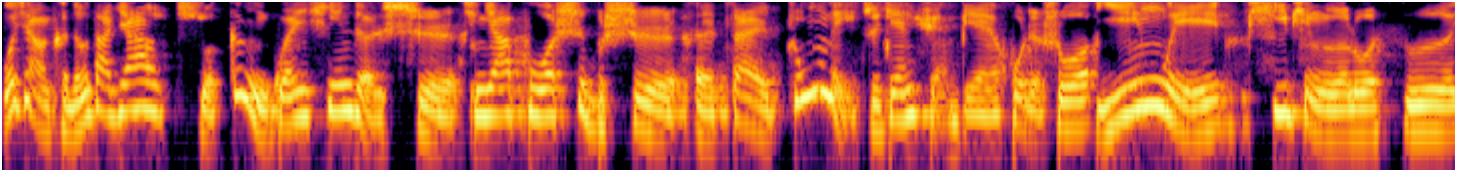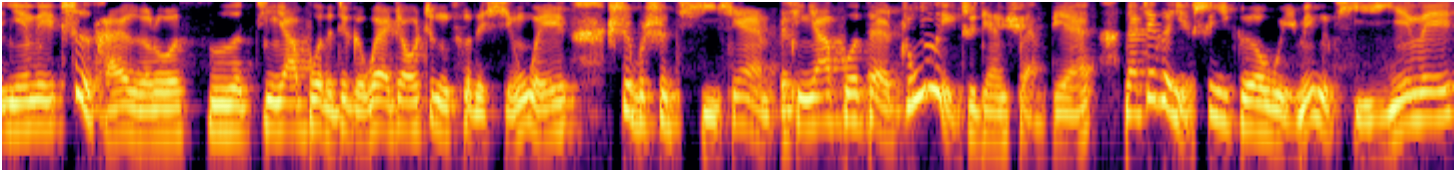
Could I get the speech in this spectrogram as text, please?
我想，可能大家所更关心的是，新加坡是不是呃在中美之间选边，或者说因为批评俄罗斯，因为制裁俄罗斯，新加坡的这个外交政策的行为，是不是体现新加坡在中美之间选边？那这个也是一个伪命题，因为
